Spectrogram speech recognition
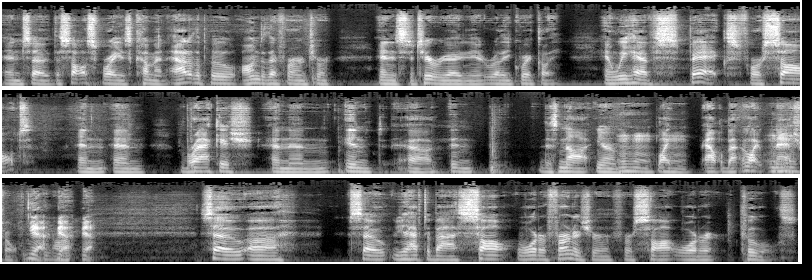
And so the salt spray is coming out of the pool onto the furniture and it's deteriorating it really quickly. And we have specs for salt and and brackish and then in uh in this not, you know, like Alabama like natural. Yeah. All Yeah. right? Yeah. So uh so you have to buy salt water furniture for salt water pools.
